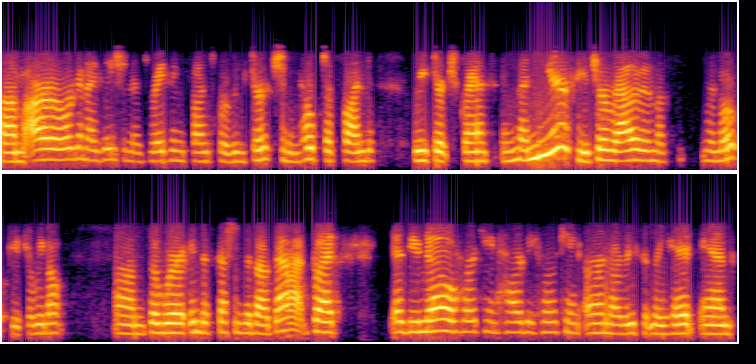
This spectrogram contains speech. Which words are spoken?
Um, our organization is raising funds for research, and we hope to fund research grants in the near future rather than the remote future. We don't, um, so we're in discussions about that. But as you know, Hurricane Harvey, Hurricane Irma recently hit, and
